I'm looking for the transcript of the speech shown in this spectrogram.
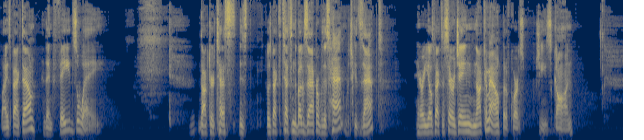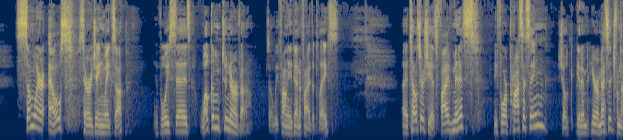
lies back down, and then fades away. Doctor tests is goes back to testing the bug zapper with his hat, which gets zapped. Harry yells back to Sarah Jane, to knock him out, but of course she's gone. Somewhere else, Sarah Jane wakes up. A voice says, "Welcome to Nerva." So we finally identified the place. Uh, it tells her she has five minutes before processing. She'll get a, hear a message from the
